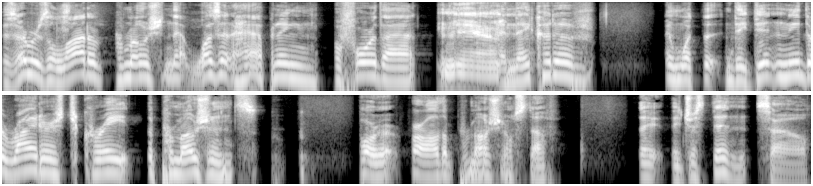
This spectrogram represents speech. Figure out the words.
because there was a lot of promotion that wasn't happening before that, yeah. and they could have. And what the, they didn't need the writers to create the promotions for for all the promotional stuff. They they just didn't. So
